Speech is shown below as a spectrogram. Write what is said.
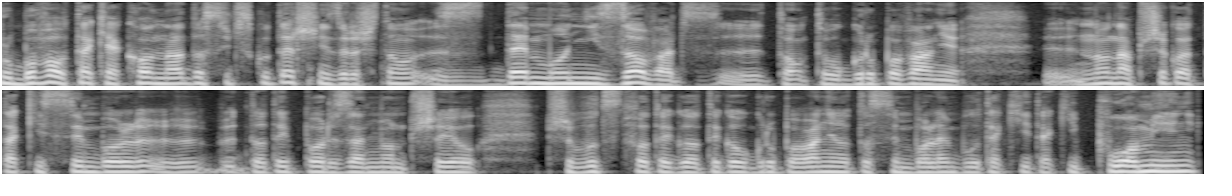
próbował tak jak ona dosyć skutecznie zresztą zdemonizować to, to ugrupowanie. No na przykład taki symbol y, do tej pory, zanim on przyjął przywództwo tego, tego ugrupowania, no to symbolem był taki, taki płomień,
